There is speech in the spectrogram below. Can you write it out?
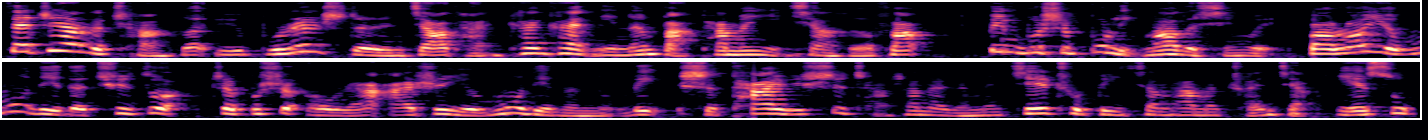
在这样的场合与不认识的人交谈，看看你能把他们引向何方，并不是不礼貌的行为。保罗有目的的去做，这不是偶然，而是有目的的努力，使他与市场上的人们接触，并向他们传讲耶稣。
